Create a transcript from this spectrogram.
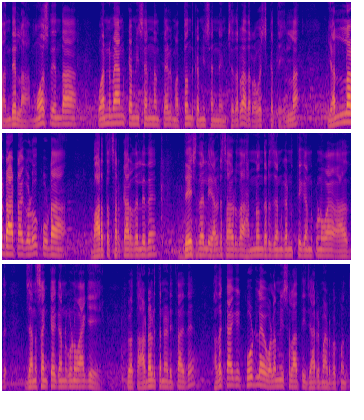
ತಂದಿಲ್ಲ. ಮೋಸದಿಂದ ಒನ್ ಮ್ಯಾನ್ ಕಮಿಷನ್ ಅಂತೇಳಿ ಮತ್ತೊಂದು ಕಮಿಷನ್ ನೇಮಿಸಿದ್ರೆ ಅದರ ಅವಶ್ಯಕತೆ ಇಲ್ಲ. ಎಲ್ಲ ಡಾಟಾಗಳು ಕೂಡ ಭಾರತ ಸರ್ಕಾರದಲ್ಲಿದೆ. ದೇಶದಲ್ಲಿ ಎರಡು ಸಾವಿರದ ಹನ್ನೊಂದರ ಜನಗಣತಿಗೆ ಅನುಗುಣವಾಗಿ ಜನಸಂಖ್ಯೆಗೆ ಅನುಗುಣವಾಗಿ ಇವತ್ತು ಆಡಳಿತ ನಡೀತಾ ಇದೆ. ಅದಕ್ಕಾಗಿ ಕೂಡಲೇ ಒಳ ಮೀಸಲಾತಿ ಜಾರಿ ಮಾಡಬೇಕು ಅಂತ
